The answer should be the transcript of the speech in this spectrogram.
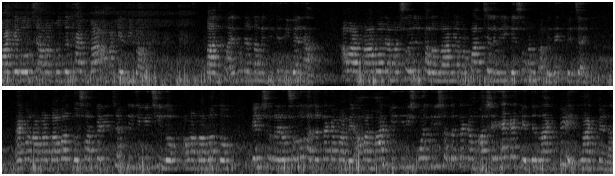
মাকে বলছে আমার মধ্যে থাকবা আমাকে দিবা পাঁচ ভাই বোনের নামে দিতে দিবে না আমার মা বলে আমার শরীর ভালো না আমি আমার পাঁচ ছেলে মেয়েকে সমানভাবে দেখতে চাই। এখন আমার বাবা তো সরকারি চাকরিজীবী ছিল, আমার বাবা তো পেনশনেরও ষোলো হাজার টাকা পাবে, আমার মার কি তিরিশ পঁয়ত্রিশ হাজার টাকা মাসে একা খেতে লাগবে? লাগবে না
